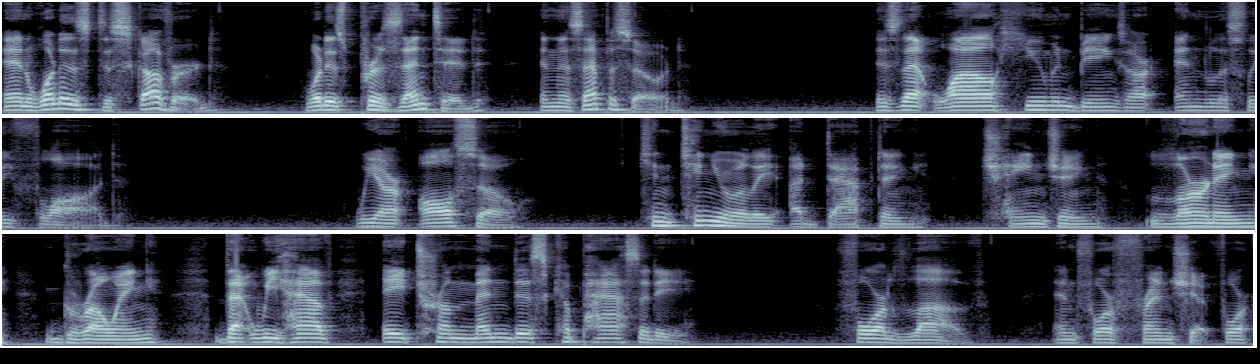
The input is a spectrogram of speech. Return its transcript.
And what is discovered, what is presented in this episode, is that while human beings are endlessly flawed, we are also continually adapting, changing, learning, growing, that we have a tremendous capacity for love and for friendship, for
